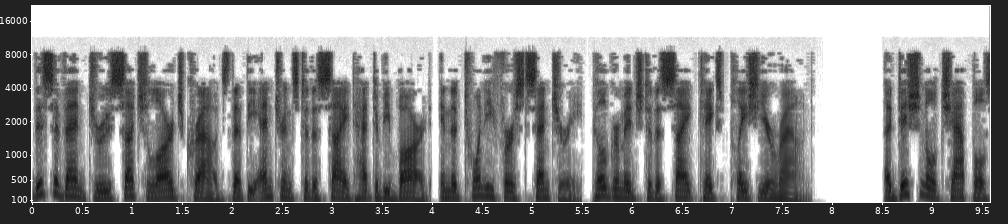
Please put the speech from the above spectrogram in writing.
This event drew such large crowds that the entrance to the site had to be barred. In the 21st century, pilgrimage to the site takes place year round. Additional chapels,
